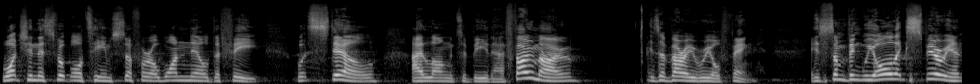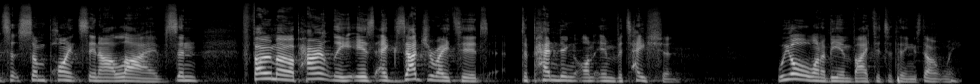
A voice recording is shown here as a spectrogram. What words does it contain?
watching this football team suffer a 1 0 defeat, but still I longed to be there. FOMO is a very real thing. It's something we all experience at some points in our lives. And FOMO apparently is exaggerated depending on invitation. We all want to be invited to things, don't we?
